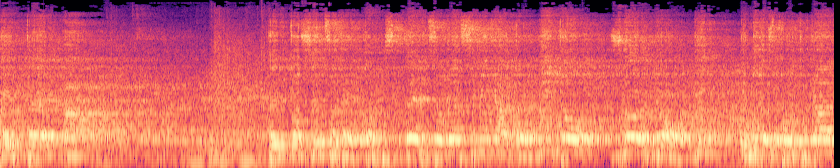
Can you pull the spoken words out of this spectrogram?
marchette a tetto senza tetto. Terzo classificato, Vito Scorpio di- due sport car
